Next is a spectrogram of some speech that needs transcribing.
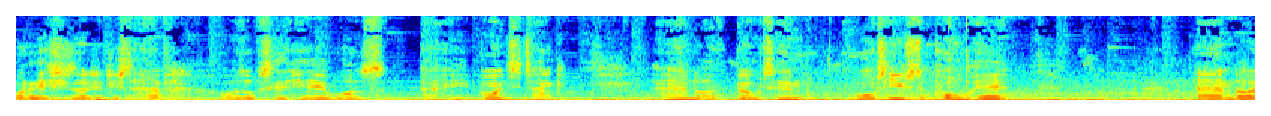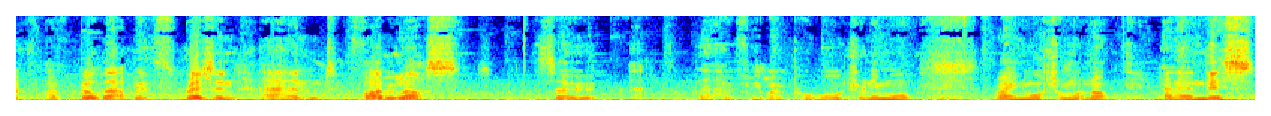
One of the issues I did used to have was obviously here was a buoyancy tank and I've built in water used to pool here. And I've, I've built that with resin and fiberglass so that hopefully won't pool water anymore, rainwater and whatnot. And then this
